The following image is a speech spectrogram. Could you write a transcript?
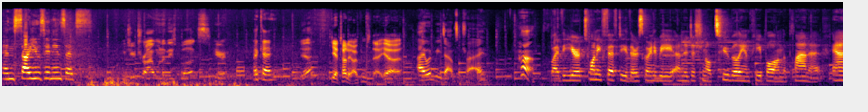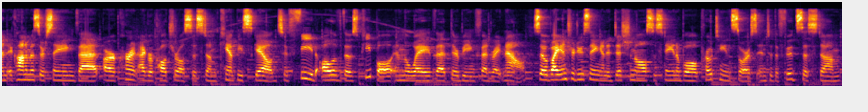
and start using insects. Would you try one of these bugs here? Okay, Yeah? Yeah, totally open to that, yeah. I would be down to try. Huh. By the year 2050, there's going to be an additional 2 billion people on the planet. And economists are saying that our current agricultural system can't be scaled to feed all of those people in the way that they're being fed right now. So by introducing an additional sustainable protein source into the food system,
